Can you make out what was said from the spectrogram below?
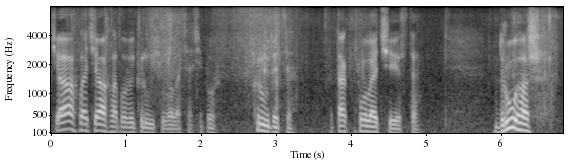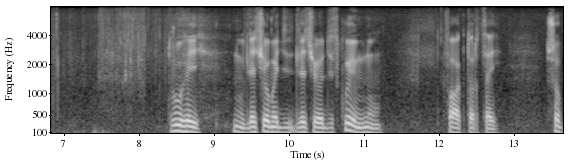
чахла-чахла повикручувалася, чи покрутиться. А так поле чисте. Друга ж, другий, ну для чого ми для чого дискуємо, ну, фактор цей, щоб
